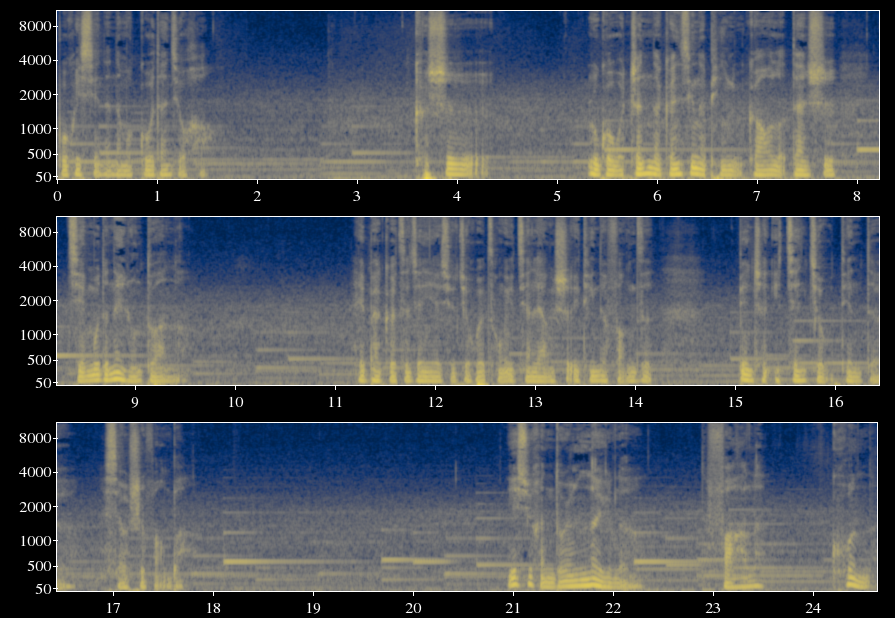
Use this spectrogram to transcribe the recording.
不会显得那么孤单就好。可是，如果我真的更新的频率高了，但是节目的内容短了，黑白格子间也许就会从一间两室一厅的房子，变成一间酒店的小时房吧。也许很多人累了、乏了、困了，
